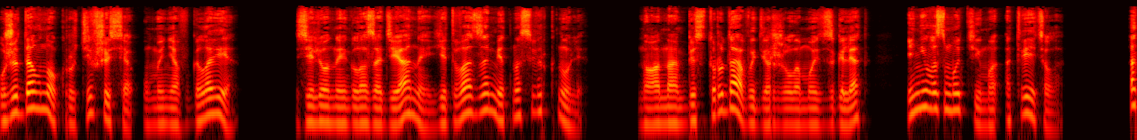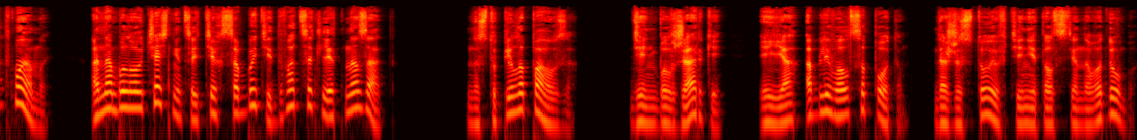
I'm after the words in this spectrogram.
уже давно крутившийся у меня в голове. Зеленые глаза Дианы едва заметно сверкнули, но она без труда выдержала мой взгляд и невозмутимо ответила. От мамы. Она была участницей тех событий 20 лет назад. Наступила пауза. День был жаркий, и я обливался потом, даже стоя в тени толстенного дуба.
